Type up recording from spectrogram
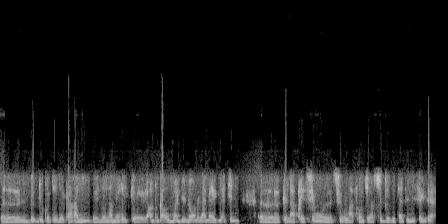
du côté des Caraïbes et de l'Amérique, en tout cas au moins du nord de l'Amérique latine, que la pression sur la frontière sud des États-Unis s'exerce.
